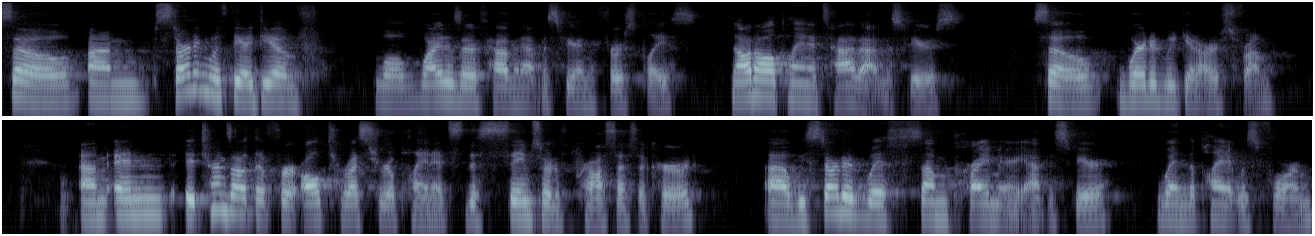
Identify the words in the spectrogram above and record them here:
So um, starting with the idea of, well, why does Earth have an atmosphere in the first place? Not all planets have atmospheres. So where did we get ours from? Um, and it turns out that for all terrestrial planets, this same sort of process occurred. Uh, we started with some primary atmosphere when the planet was formed.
